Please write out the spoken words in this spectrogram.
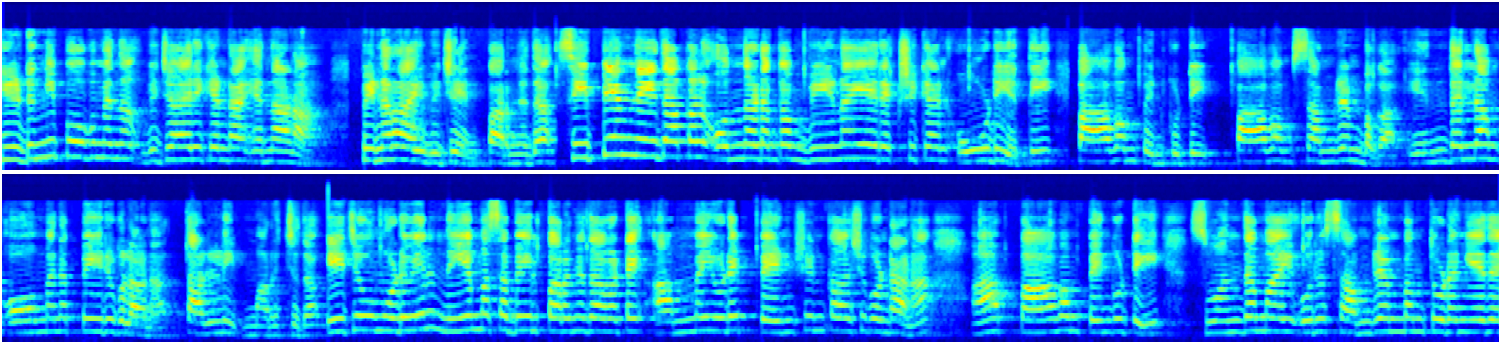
കിടുങ്ങിപ്പോകുമെന്ന് വിചാരിക്കേണ്ട എന്നാണ് പിണറായി വിജയൻ പറഞ്ഞത്. സി പി എം നേതാക്കൾ ഒന്നടങ്കം വീണയെ രക്ഷിക്കാൻ ഓടിയെത്തി. പാവം പെൺകുട്ടി പാവം സംരംഭക എന്തെല്ലാം ഓമന പേരുകളാണ് തള്ളി മറിച്ചത് ഏറ്റവും ഒടുവിൽ നിയമസഭയിൽ പറഞ്ഞതാകട്ടെ അമ്മയുടെ പെൻഷൻ കാശ് കൊണ്ടാണ് ആ പാവം പെൺകുട്ടി സ്വന്തമായി ഒരു സംരംഭം തുടങ്ങിയത്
